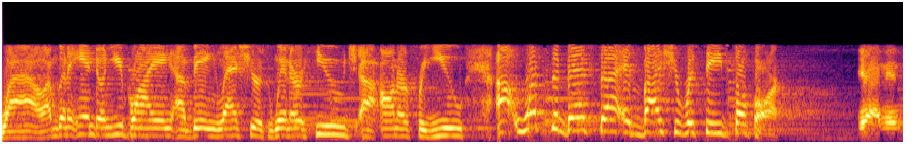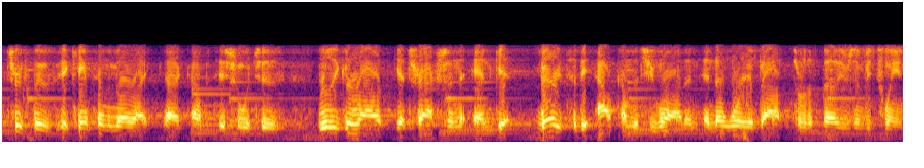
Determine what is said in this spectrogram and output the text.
Wow. I'm going to end on you, Brian, uh, being last year's winner. Huge uh, honor for you. Uh, what's the best uh, advice you've received so far? Yeah, I mean, truthfully, it came from the Miller Lite uh, competition, which is really go out, get traction, and get married to the outcome that you want, and, and don't worry about sort of the failures in between.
